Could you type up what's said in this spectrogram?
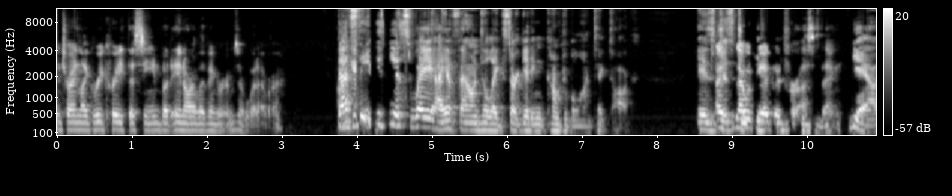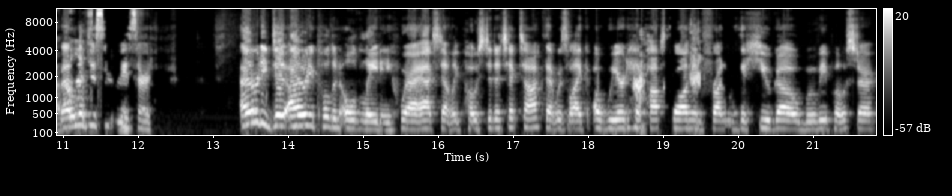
and try and like recreate the scene, but in our living rooms or whatever. That's Okay. the easiest way I have found to like start getting comfortable on TikTok. Is I just think that would be a good for us thing. Yeah, That I'll Let's do some research. I already did. I already pulled an old lady where I accidentally posted a TikTok that was like a weird hip hop song in front of the Hugo movie poster.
